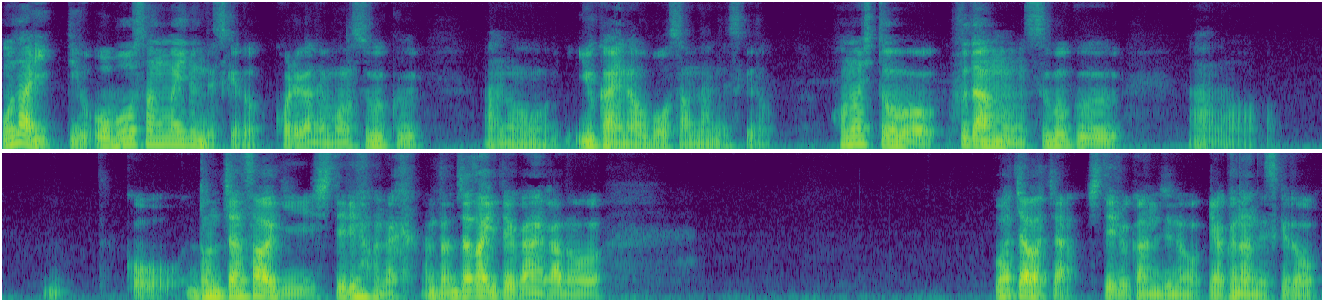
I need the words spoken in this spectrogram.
オナリっていうお坊さんがいるんですけど、これがね、ものすごく、あの、愉快なお坊さんなんですけど、この人、普段、すごく、あの、こう、どんちゃん騒ぎしてるような、どんちゃん騒ぎというかなんかあの、わちゃわちゃしてる感じの役なんですけど、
